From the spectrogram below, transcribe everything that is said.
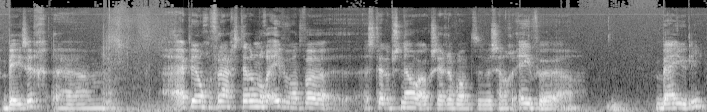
bezig. Um, heb je nog een vraag? Stel hem nog even, want we stellen hem snel, wou ik zeggen, want we zijn nog even uh, bij jullie.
